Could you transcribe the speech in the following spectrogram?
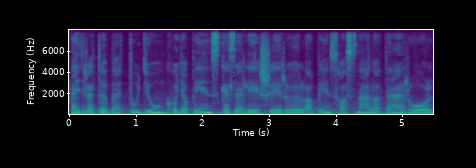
egyre többet tudjunk, hogy a pénz kezeléséről, a pénz használatáról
